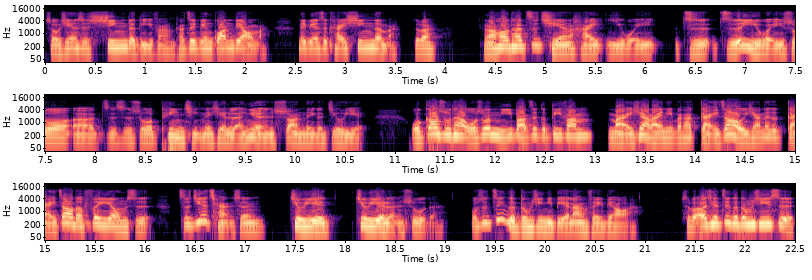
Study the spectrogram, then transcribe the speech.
首先是新的地方，他这边关掉嘛，那边是开新的嘛，是吧？然后他之前还以为只只以为说，呃，只是说聘请那些人员算那个就业。我告诉他，我说你把这个地方买下来，你把它改造一下，那个改造的费用是直接产生就业就业人数的。我说这个东西你别浪费掉啊，是吧？而且这个东西是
